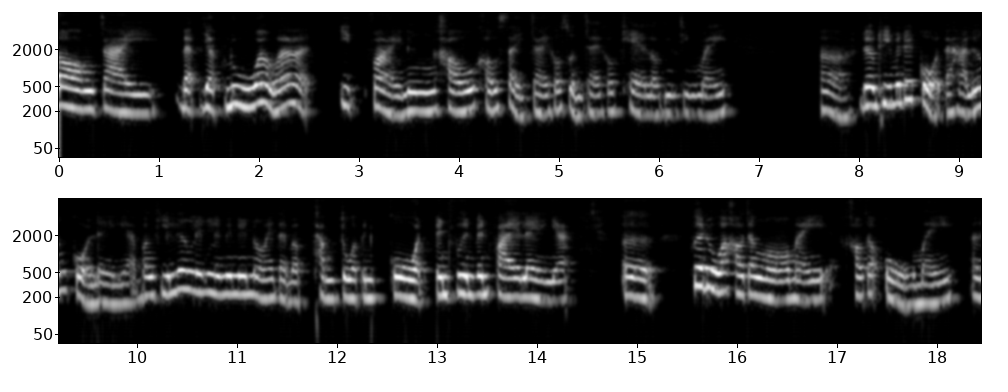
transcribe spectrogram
ลองใจแบบอยากรู้ว่าว่าอีกฝ่ายหนึ่งเขาเขาใส่ใจเขาสนใจเขาแคร์เราจริงๆไหม อ่าเดิมทีไม่ได้โกรธแต่หาเรื่องโกรธอะไรอย่างเงี้ยบางทีเรื่องเล็กๆน้อยๆแต่แบบทำตัวเป็นโกรธเป็นฟืนเป็นไฟอะไรอย่างเงี้ย เออ เพื่อดูว่าเขาจะงอไหมเขาจะโอไหมอะไร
